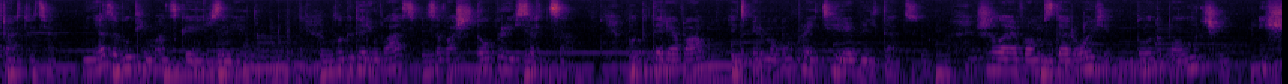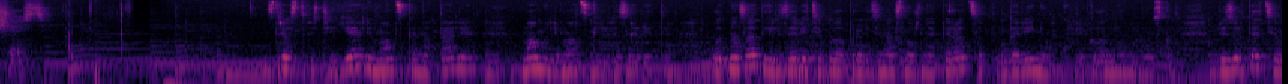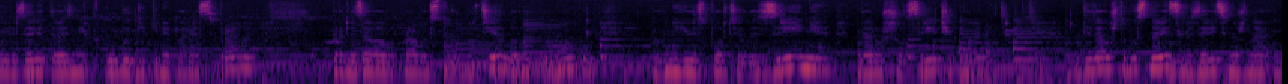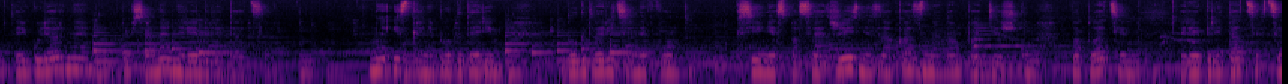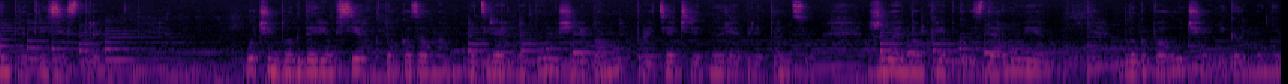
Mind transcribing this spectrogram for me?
Здравствуйте, меня зовут Лиманская Елизавета. Благодарю вас за ваши добрые сердца. Благодаря вам я теперь могу пройти реабилитацию. Желаю вам здоровья, благополучия и счастья. Здравствуйте, я Лиманская Наталья, мама Лиманской Елизаветы. Год назад Елизавете была проведена сложная операция по удалению опухоли головного мозга. В результате у Елизаветы возник глубокий гемопарез справа, парализовала правую сторону тела, руку, ногу, у нее испортилось зрение, нарушилась речь и память. Для того, чтобы восстановиться, Елизавете нужна регулярная профессиональная реабилитация. Мы искренне благодарим благотворительный фонд «Ксения спасает жизни» за оказанную нам поддержку в оплате реабилитации в центре «Три сестры». Очень благодарим всех, кто оказал нам материальную помощь и помог пройти очередную реабилитацию. Желаем вам крепкого здоровья, благополучия и гармонии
